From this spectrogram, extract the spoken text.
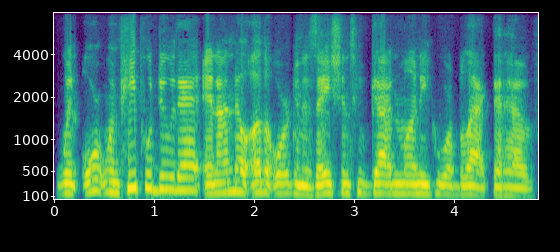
When or when people do that, and I know other organizations who've gotten money who are black that have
